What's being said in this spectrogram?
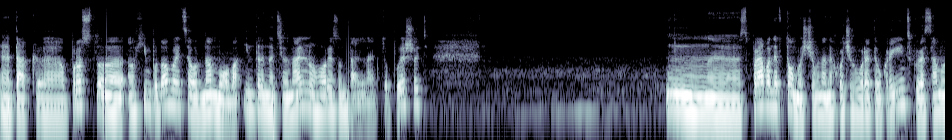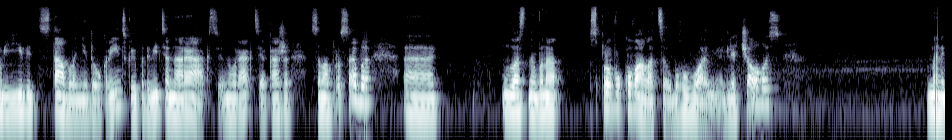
Е, Так, е, просто Алхім подобається одна мова. Інтернаціонально горизонтальна, як то пишуть. Е, Справа не в тому, що вона не хоче говорити українською, а саме в її відставленні до української. Подивіться на реакцію. Ну, реакція каже сама про себе. Власне, вона спровокувала це обговорення для чогось. Мене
